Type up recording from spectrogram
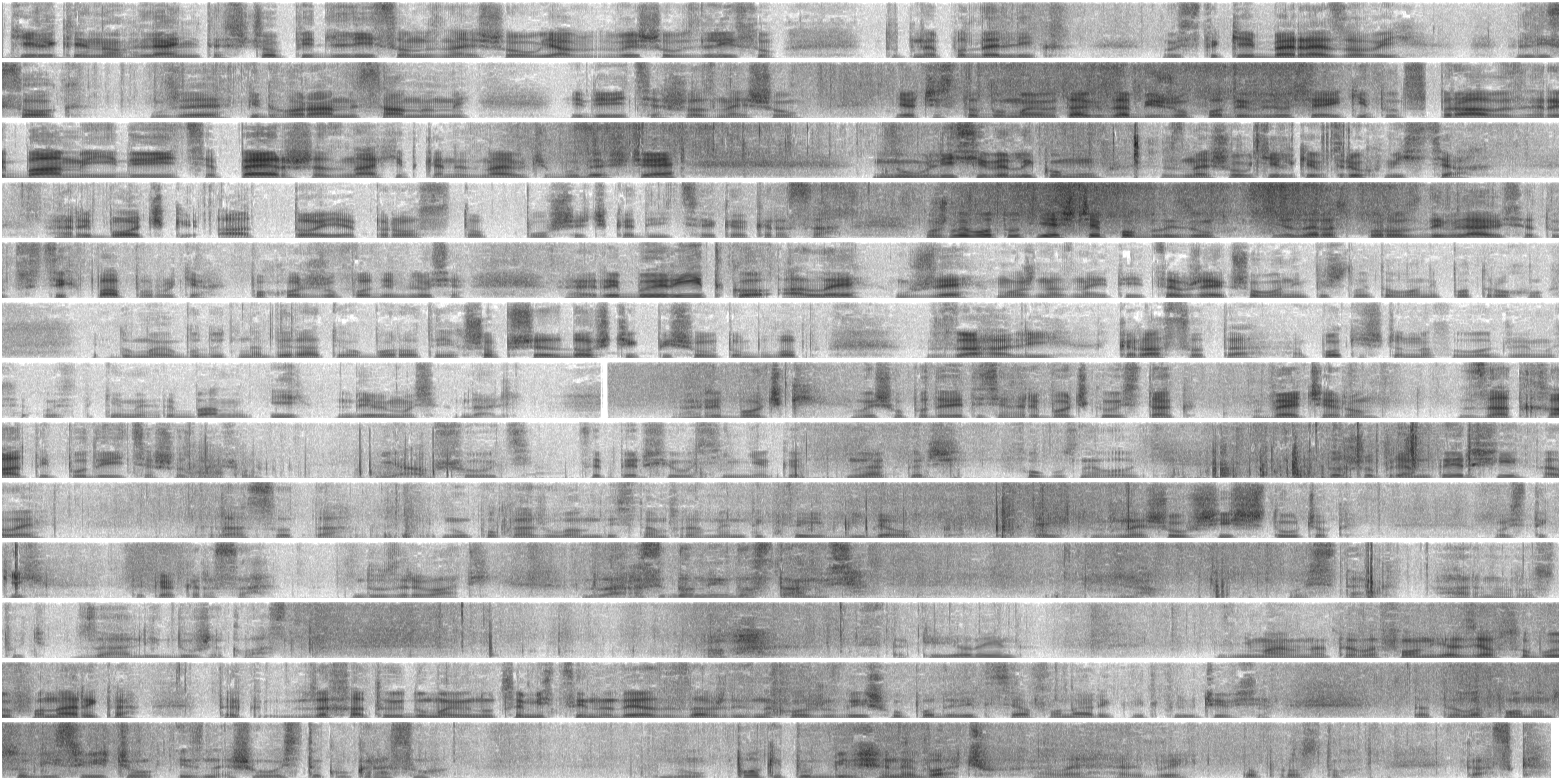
Тільки но гляньте, що під лісом знайшов. Я вийшов з лісу, тут неподалік ось такий березовий лісок, уже під горами самими. І дивіться, що знайшов. Я чисто думаю, так забіжу, подивлюся, які тут справи з грибами. І дивіться, перша знахідка, не знаю, чи буде ще. Ну, в лісі великому знайшов тільки в трьох місцях. Грибочки, а то є просто пушечка, дивіться, яка краса. Можливо, тут є ще поблизу. Я зараз пороздивляюся тут в цих папоротях. Походжу, подивлюся. Гриби рідко, але вже можна знайти. Це вже, якщо вони пішли, то вони потроху, я думаю, будуть набирати обороти. Якщо б ще дощик пішов, то було б взагалі красота. А поки що насолоджуємося ось такими грибами і дивимося далі. Грибочки. Вийшов подивитися грибочки ось так вечором. Зад хати, подивіться, що знайшов. Я в шоці. Це перші осінні, яке- ну як перші, фокус не ловить. Не то, що прям перші, але красота. Ну покажу вам десь там фрагментик цієї відео. Я їх тут знайшов 6 штучок. Ось такі, така краса. Дозриваті. Зараз до них достануся. Ну, ось так. Гарно ростуть. Взагалі дуже класно. Опа. Ось такий один. Знімаю на телефон. Я взяв з собою фонарика. Так за хатою думаю, ну це місцина, де я завжди знаходжу. Вийшов подивитися, а фонарик відключився. Та телефоном собі свічу і знайшов ось таку красу. Ну, поки тут більше не бачу, але гриби то просто казка.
